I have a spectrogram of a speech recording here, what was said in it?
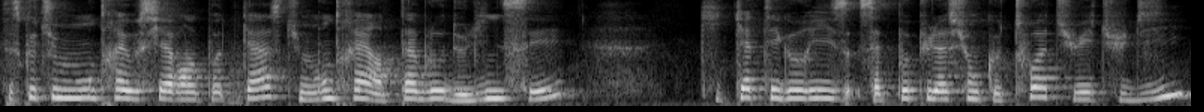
C'est ce que tu me montrais aussi avant le podcast. Tu me montrais un tableau de l'INSEE qui catégorise cette population que toi tu étudies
